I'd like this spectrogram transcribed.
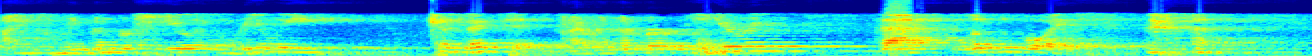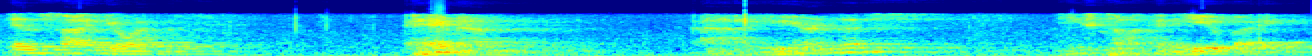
I remember feeling really convicted. I remember hearing that little voice inside going, "Hey man, uh, you hearing this? He's talking to you, buddy."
